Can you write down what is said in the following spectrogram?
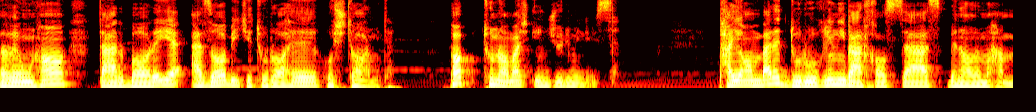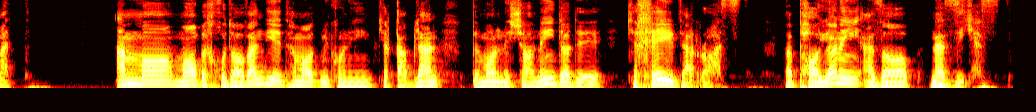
و به اونها درباره عذابی که تو راه هشدار میده. پاپ تو نامش اینجوری می نویسه. پیامبر دروغینی برخواسته است به نام محمد. اما ما به خداوندی اعتماد می کنیم که قبلا به ما نشانه ای داده که خیر در راه است و پایان این عذاب نزدیک است.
